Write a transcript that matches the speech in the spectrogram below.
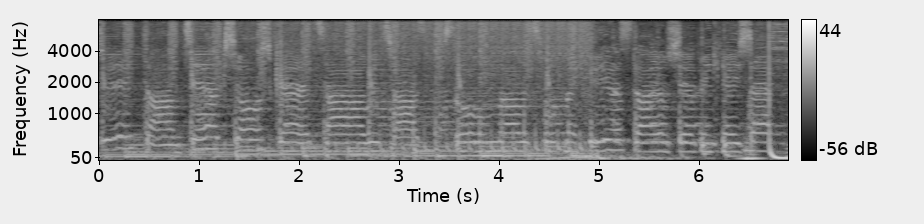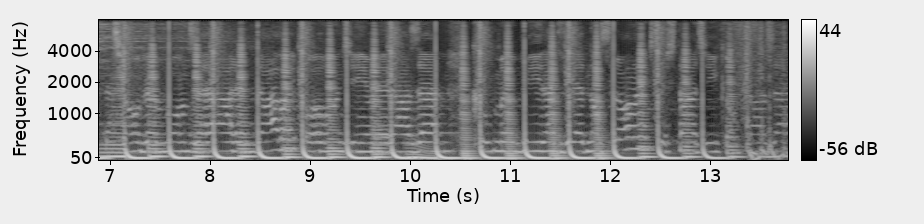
Czytam cię jak książkę cały czas Z tobą nawet smutne chwile stają się piękniejsze Ciągle błądzę, ale dawaj pobłądzimy razem Kupmy bilet w jedną stronę gdzieś na dziką plażę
